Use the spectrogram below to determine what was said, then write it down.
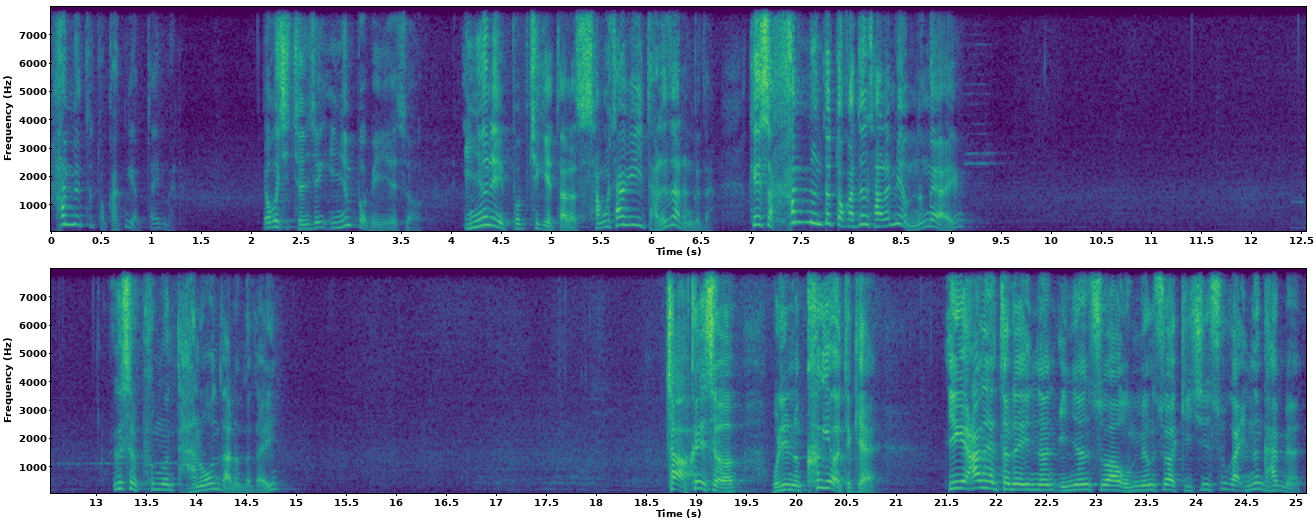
한 명도 똑같은 게 없다, 이 말이야. 이것이 전생 인연법에 의해서 인연의 법칙에 따라서 상호작용이 다르다는 거다. 그래서 한 명도 똑같은 사람이 없는 거야. 이것을 풀면 다 나온다는 거다. 자, 그래서 우리는 크게 어떻게, 이게 안에 들어있는 인연수와 운명수와 귀신수가 있는가 하면,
